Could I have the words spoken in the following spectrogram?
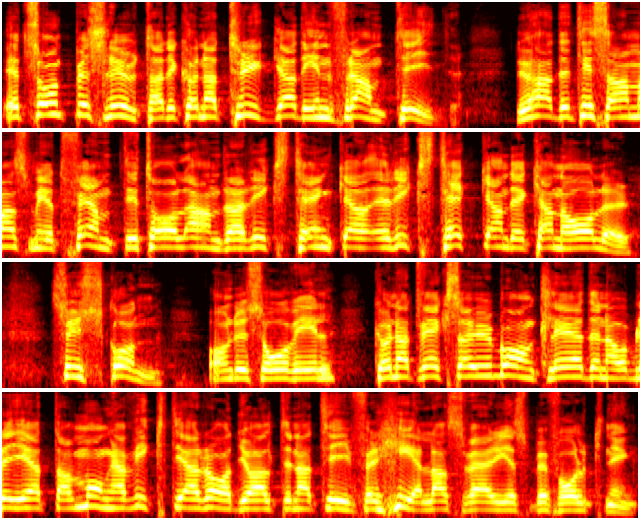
Ett sådant beslut hade kunnat trygga din framtid. Du hade tillsammans med ett 50-tal andra rikstäckande kanaler, syskon om du så vill, kunnat växa ur barnkläderna och bli ett av många viktiga radioalternativ för hela Sveriges befolkning.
